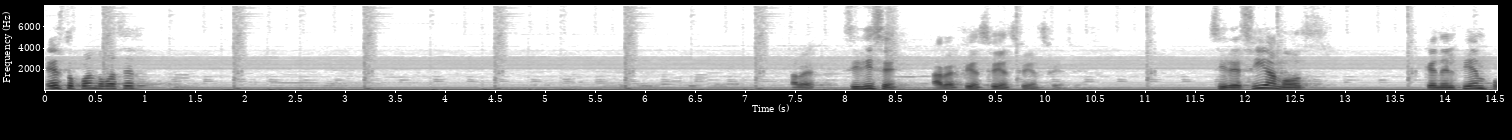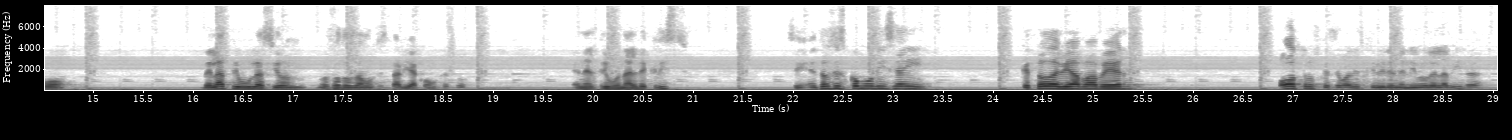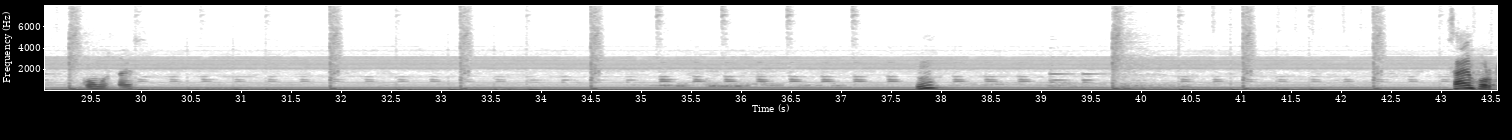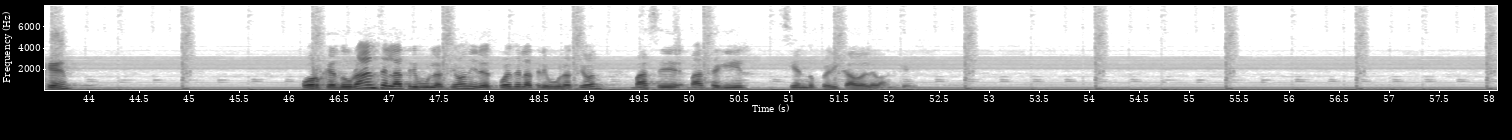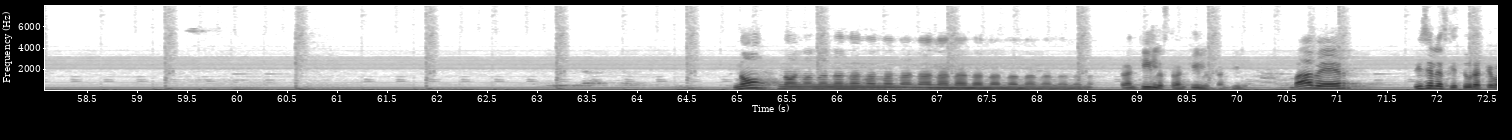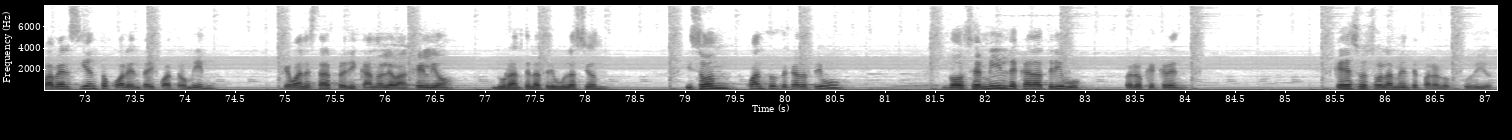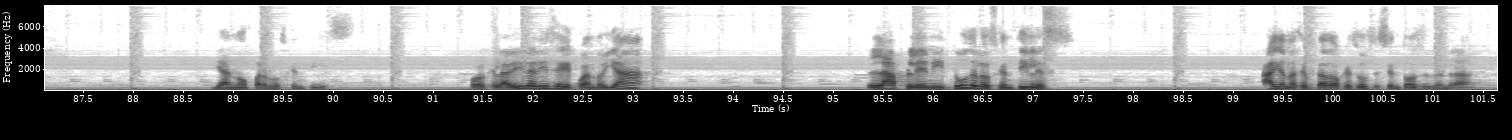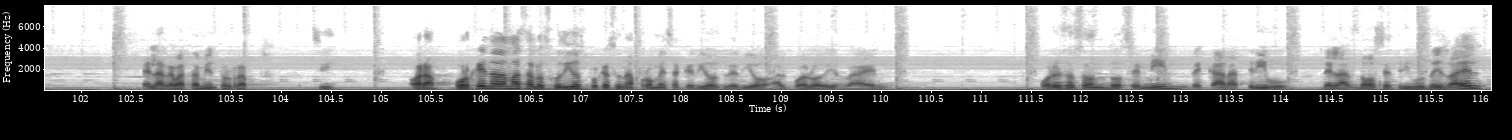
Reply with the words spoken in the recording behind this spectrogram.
¿Esto cuándo va a ser? A ver, si dice, a ver, fíjense, fíjense, fíjense, fíjense. Si decíamos que en el tiempo de la tribulación nosotros vamos a estar ya con Jesús en el tribunal de Cristo. Entonces, ¿cómo dice ahí? Que todavía va a haber otros que se van a inscribir en el libro de la vida. ¿Cómo está eso? ¿Mm? ¿Saben por qué? Porque durante la tribulación y después de la tribulación va a, va a seguir siendo predicado el Evangelio. No, no, no, no, no, no, no, no, no, no, no, no, no, no, no, no, no, no, no. Tranquilos, tranquilos, tranquilos. Va a haber, dice la escritura, que va a haber 144 mil que van a estar predicando el Evangelio durante la tribulación. ¿Y son cuántos de cada tribu? 12 mil de cada tribu. Pero ¿qué creen? Que eso es solamente para los judíos, ya no para los gentiles. Porque la Biblia dice que cuando ya la plenitud de los gentiles hayan aceptado a Jesús, entonces vendrá el arrebatamiento, el rapto. ¿sí? Ahora, ¿por qué nada más a los judíos? Porque es una promesa que Dios le dio al pueblo de Israel. Por eso son 12 mil de cada tribu de las 12 tribus de Israel.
